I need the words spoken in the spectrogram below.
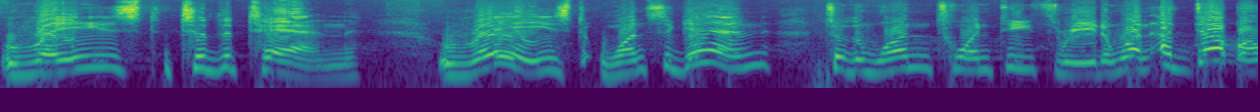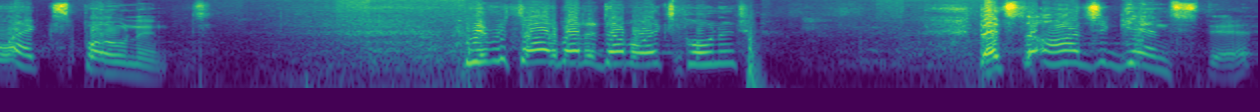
raised to the 10, raised once again to the 123 to 1, a double exponent. Have you ever thought about a double exponent? That's the odds against it.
